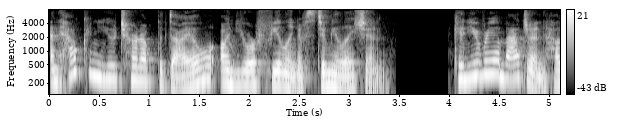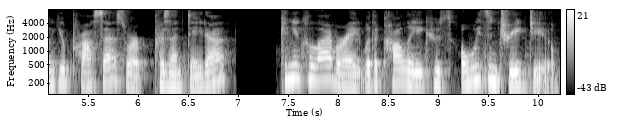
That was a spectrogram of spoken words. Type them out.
And how can you turn up the dial on your feeling of stimulation? Can you reimagine how you process or present data? Can you collaborate with a colleague who's always intrigued you?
